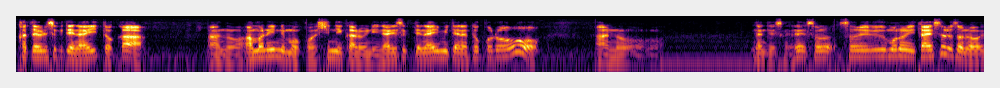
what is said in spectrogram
偏りすぎてないとか、あのあまりにもこうシニカルになりすぎてないみたいなところを、あのなんですかね、そのそういうものに対するその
